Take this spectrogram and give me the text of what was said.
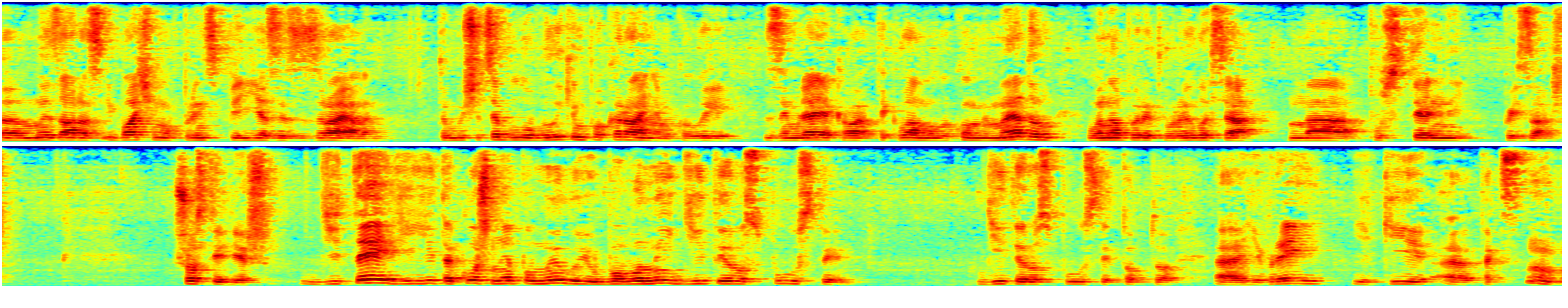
е, ми зараз і бачимо, в принципі, є з Ізраїлем. Тому що це було великим покаранням, коли земля, яка текла молоком і медом, вона перетворилася на пустельний пейзаж. Шостий вірш. Дітей її також не помилую, бо вони діти розпусти. Діти розпусти, тобто е, євреї, які е, так ну,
